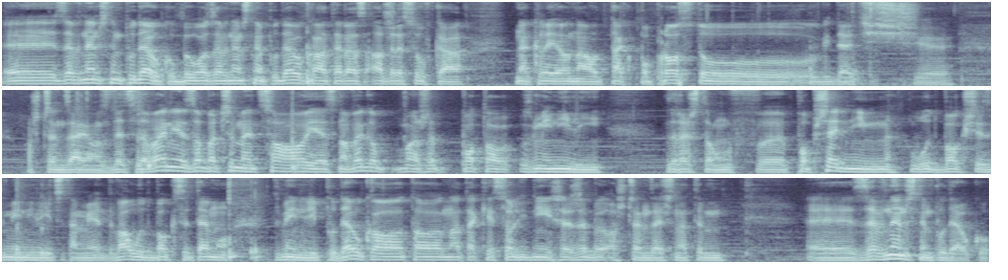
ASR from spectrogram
e, zewnętrznym pudełku. Było zewnętrzne pudełko, a teraz adresówka naklejona od tak po prostu. Widać, e, oszczędzają zdecydowanie. Zobaczymy, co jest nowego. Może po to zmienili. Zresztą w poprzednim Woodboxie zmienili, czy tam dwa Woodboxy temu zmienili pudełko to na takie solidniejsze, żeby oszczędzać na tym zewnętrznym pudełku.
